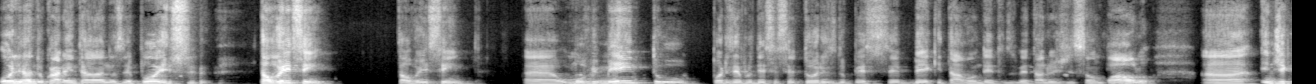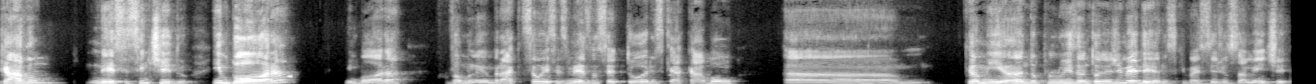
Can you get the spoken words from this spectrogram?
olhando 40 anos depois, talvez sim. Talvez sim. É, o movimento, por exemplo, desses setores do PCB que estavam dentro dos metalúrgicos de São Paulo, uh, indicavam nesse sentido. Embora, embora vamos lembrar que são esses mesmos setores que acabam ah, caminhando para o Luiz Antônio de Medeiros, que vai ser justamente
